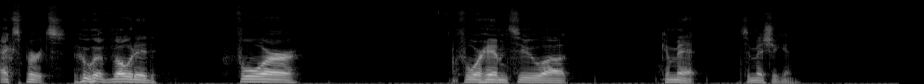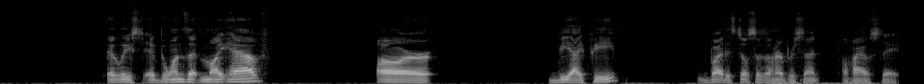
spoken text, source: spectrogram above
experts who have voted for for him to uh, commit to Michigan at least the ones that might have are VIP, but it still says 100% Ohio State.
